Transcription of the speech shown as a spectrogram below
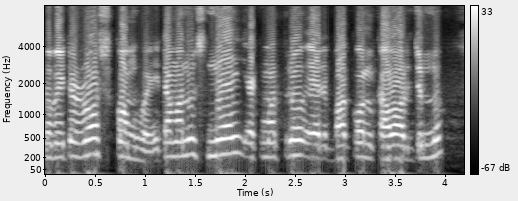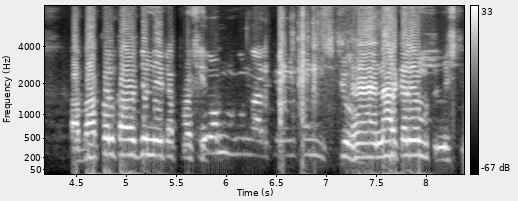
তবে এটা রস কম হয়। এটা মানুষ নেয় একমাত্র এর বাকল খাওয়ার জন্য। বাকল খাওয়ার জন্য এটা প্রসিদ্ধ। নারকেলের হ্যাঁ নারকেলের মতো মিষ্টি।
